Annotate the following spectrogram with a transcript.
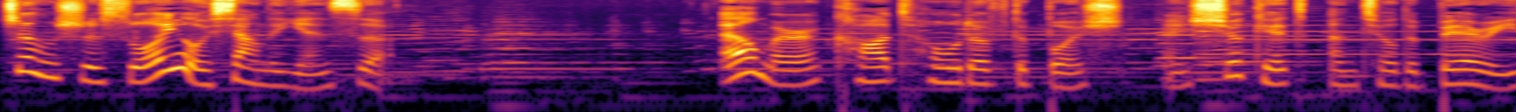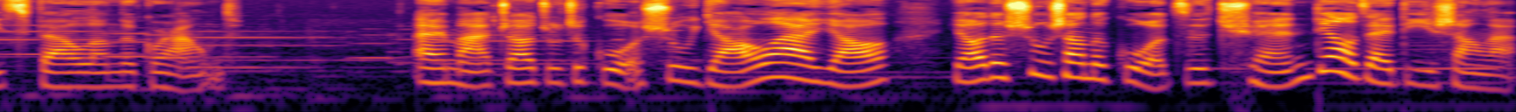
正是所有象的颜色。 Elmer caught hold of the bush and shook it until the berries fell on the ground. 艾玛抓住这果树，摇啊摇，摇的树上的果子全掉在地上了。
